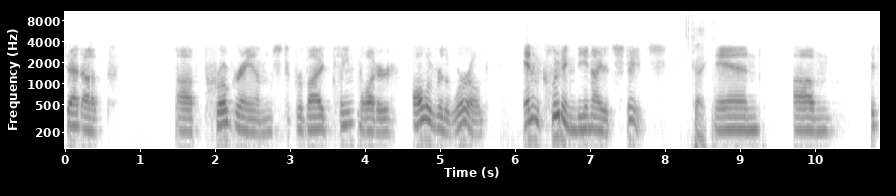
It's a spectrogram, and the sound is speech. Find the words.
set up uh, programs to provide clean water all over the world, and including the United States. Okay. And um, it's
